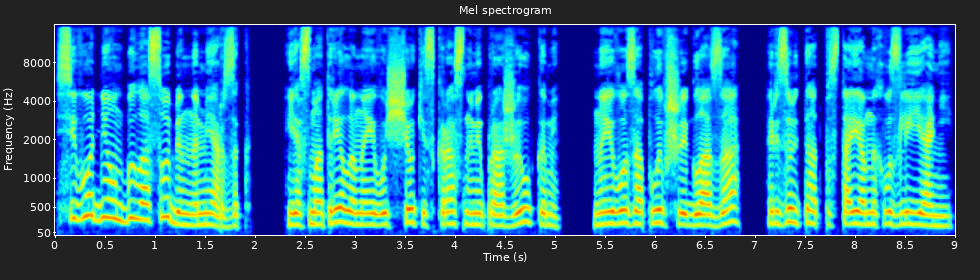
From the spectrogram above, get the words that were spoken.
Сегодня он был особенно мерзок. Я смотрела на его щеки с красными прожилками, на его заплывшие глаза, результат постоянных возлияний,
